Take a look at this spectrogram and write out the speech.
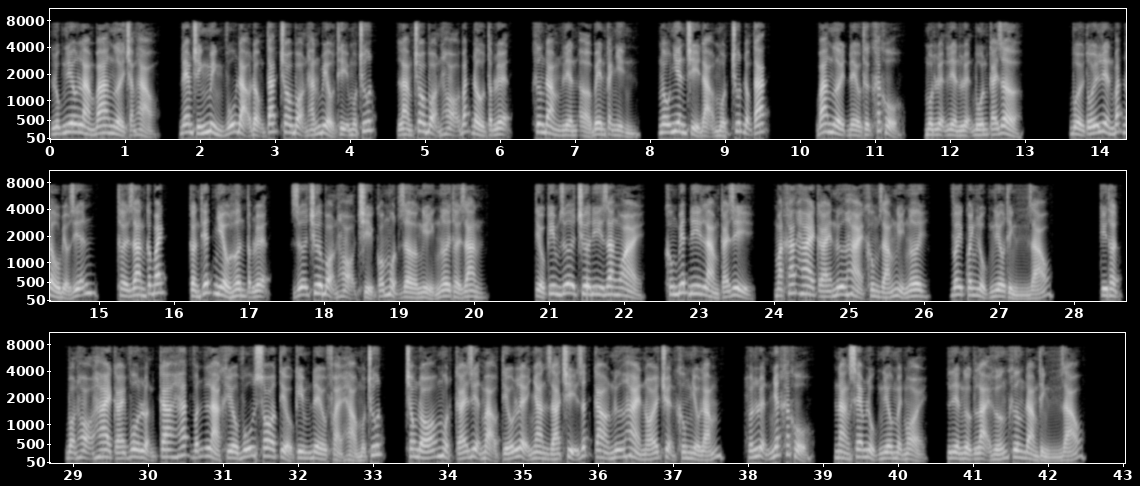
Lục Nhiêu làm ba người chẳng hảo, đem chính mình vũ đạo động tác cho bọn hắn biểu thị một chút, làm cho bọn họ bắt đầu tập luyện, Khương Đàm liền ở bên cạnh nhìn, ngẫu nhiên chỉ đạo một chút động tác. Ba người đều thực khắc khổ, một luyện liền luyện 4 cái giờ. Buổi tối liền bắt đầu biểu diễn, thời gian cấp bách, cần thiết nhiều hơn tập luyện, giữa trưa bọn họ chỉ có một giờ nghỉ ngơi thời gian. Tiểu Kim giữa trưa đi ra ngoài, không biết đi làm cái gì, mặt khác hai cái nữ hải không dám nghỉ ngơi, vây quanh lục nghiêu thỉnh giáo. Kỳ thật, bọn họ hai cái vô luận ca hát vẫn là khiêu vũ so tiểu kim đều phải hảo một chút, trong đó một cái diện mạo tiếu lệ nhan giá trị rất cao nữ hài nói chuyện không nhiều lắm, huấn luyện nhất khắc khổ, nàng xem lục nghiêu mệt mỏi, liền ngược lại hướng Khương Đàm thỉnh giáo.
